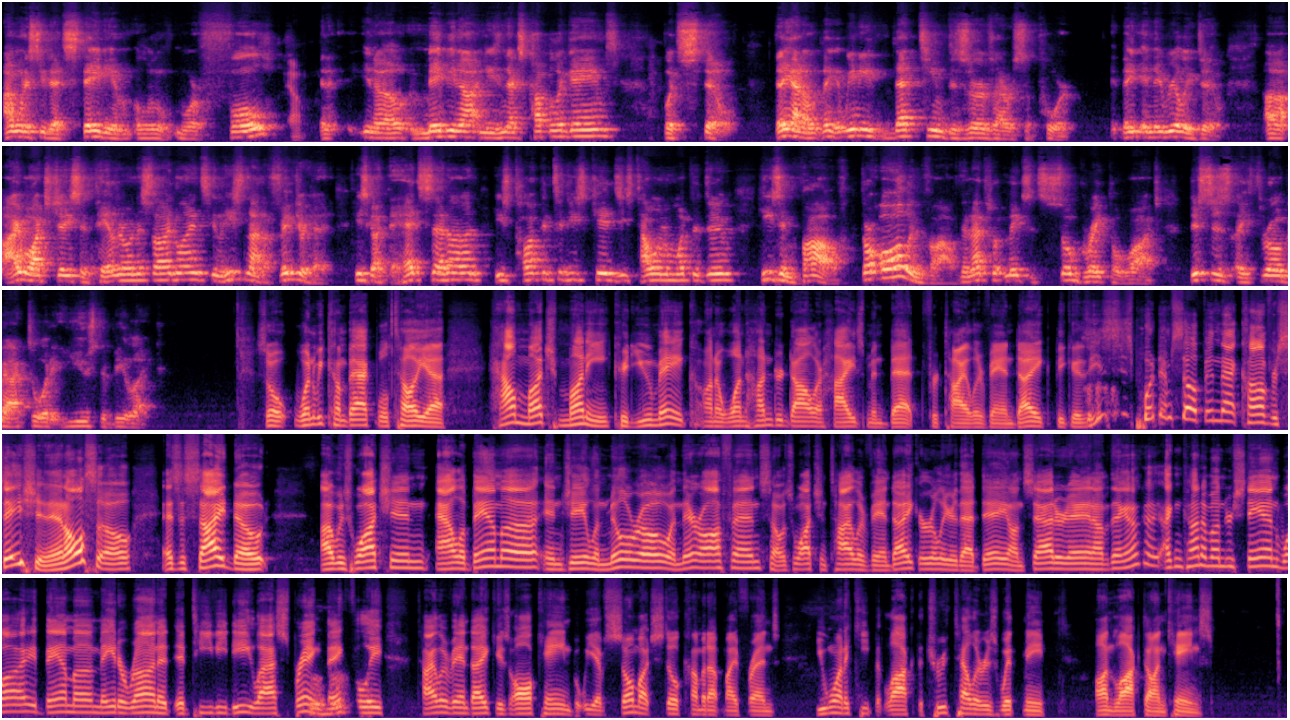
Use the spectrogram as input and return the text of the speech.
I want to see that stadium a little more full, yeah. and you know maybe not in these next couple of games, but still they had a. They, we need that team deserves our support. They and they really do. Uh, I watched Jason Taylor on the sidelines. You know he's not a figurehead. He's got the headset on. He's talking to these kids. He's telling them what to do. He's involved. They're all involved. And that's what makes it so great to watch. This is a throwback to what it used to be like. So when we come back, we'll tell you how much money could you make on a $100 Heisman bet for Tyler Van Dyke because he's just putting himself in that conversation. And also, as a side note, I was watching Alabama and Jalen Milroe and their offense. I was watching Tyler Van Dyke earlier that day on Saturday, and I'm thinking, okay, I can kind of understand why Bama made a run at, at TVD last spring. Mm-hmm. Thankfully, Tyler Van Dyke is all Cane, but we have so much still coming up, my friends. You want to keep it locked. The truth teller is with me on Locked On Canes.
